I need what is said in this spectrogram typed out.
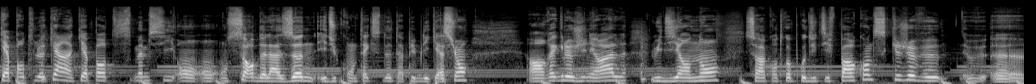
qu'apporte le cas, hein, qu'apporte, même si on, sort de la zone et du contexte de ta publication, en règle générale, lui dire non sera contre-productif. Par contre, ce que je veux euh,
